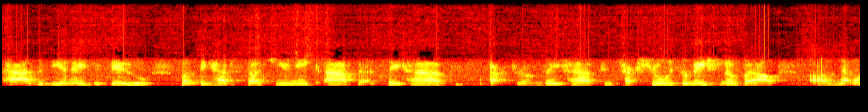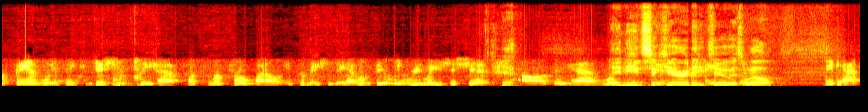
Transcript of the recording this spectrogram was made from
had the DNA to do, but they have such unique assets. They have spectrum. They have contextual information about uh, network bandwidth and conditions. They have customer profile information. They have a billing relationship. Uh, they have They need security too, as well. They have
